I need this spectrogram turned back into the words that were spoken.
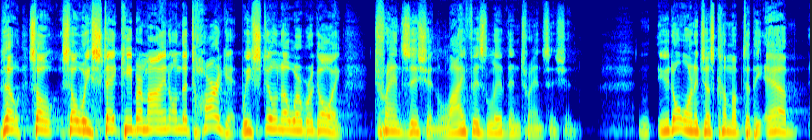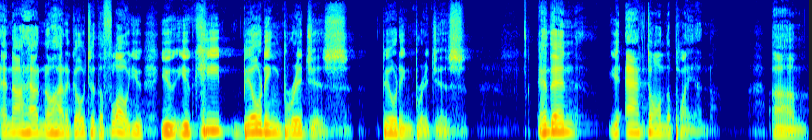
So, so, so we stay, keep our mind on the target. We still know where we're going. Transition. Life is lived in transition. You don't want to just come up to the ebb and not have, know how to go to the flow. You, you, you keep building bridges, building bridges. And then you act on the plan. Um,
